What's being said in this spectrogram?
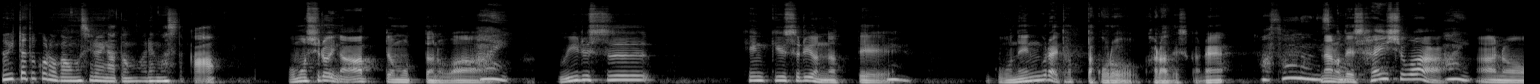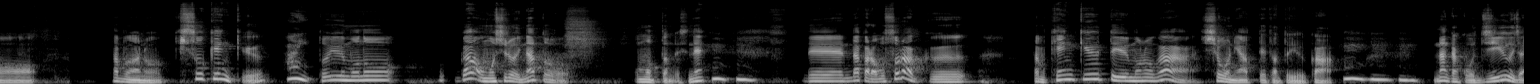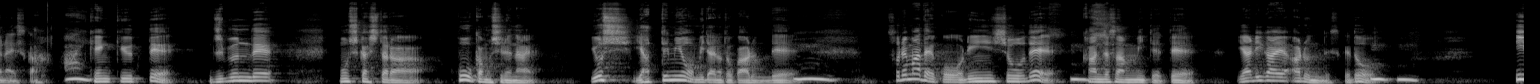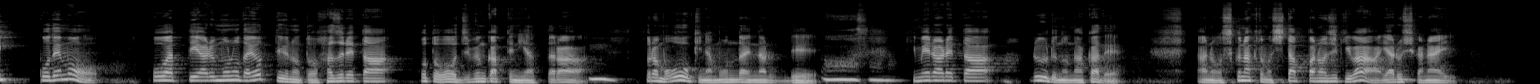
どういったところが面白いなと思われましたか？面白いなって思ったのは、はい。ウイルス研究するようになってうん5年ぐらい経った頃からですかね。あ、そうなんですか。なので最初は、はいあの多分あの基礎研究はい。というものが面白いなと思ったんですね。うんうんでだからおそらく多分研究っていうものが章に合ってたというかうんうんうん。なんかこう自由じゃないですか。はい。研究って自分でもしかしたらこうかもしれないよしやってみようみたいなとこあるんで、うんそれまでこう臨床で患者さん見ててやりがいあるんですけど、うんうん一個でもこうやってやるものだよっていうのと外れたことを自分勝手にやったら、うん。それはもう大きな問題になるんで決められたルールの中であの少なくとも下っ端の時期はやるしかない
